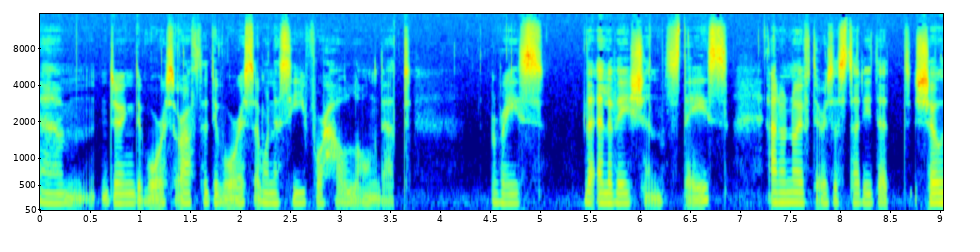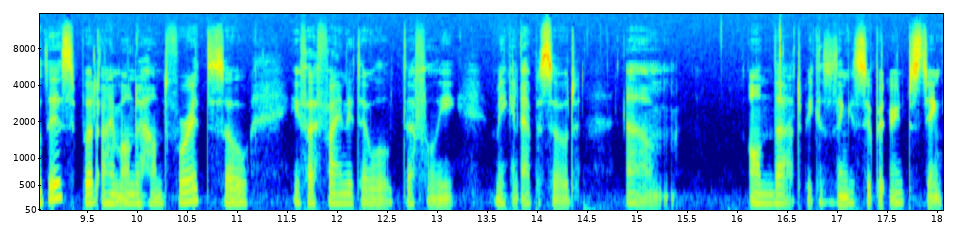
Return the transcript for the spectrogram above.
um, during divorce or after divorce. I want to see for how long that raise, the elevation stays. I don't know if there's a study that show this, but I'm on the hunt for it. So if I find it, I will definitely make an episode um, on that because I think it's super interesting.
